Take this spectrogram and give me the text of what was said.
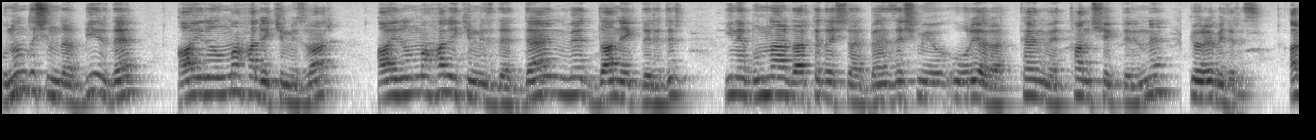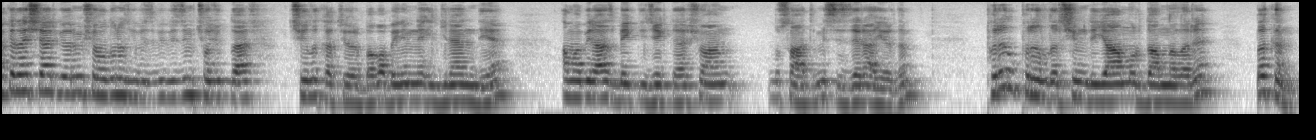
Bunun dışında bir de ayrılma hal ekimiz var. Ayrılma hal ekimizde den ve dan ekleridir. Yine bunlar da arkadaşlar benzeşmeye uğrayarak ten ve tan şeklerini görebiliriz. Arkadaşlar görmüş olduğunuz gibi bizim çocuklar çığlık atıyor baba benimle ilgilen diye. Ama biraz bekleyecekler. Şu an bu saatimi sizlere ayırdım. Pırıl pırıldır şimdi yağmur damlaları. Bakın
